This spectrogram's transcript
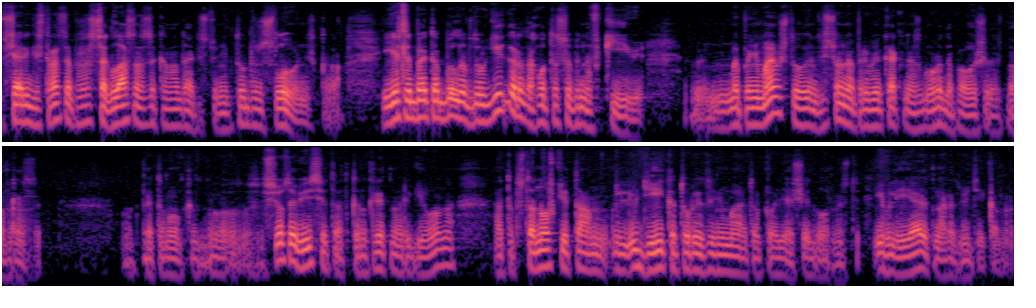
вся регистрация просто согласно законодательству, никто даже слова не сказал. И если бы это было в других городах, вот особенно в Киеве, мы понимаем, что инвестиционная привлекательность города повышилась бы в разы. Вот поэтому как бы, все зависит от конкретного региона, от обстановки там, людей, которые занимают руководящие должности и влияют на развитие экономики.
